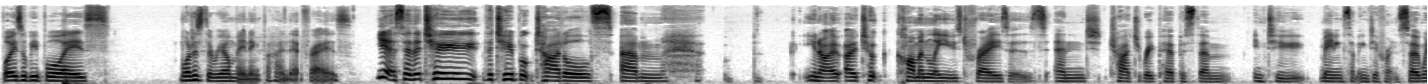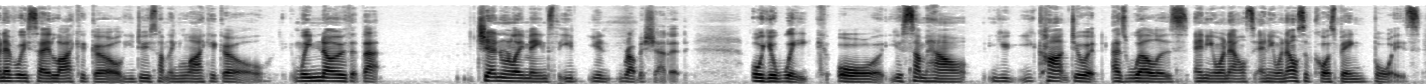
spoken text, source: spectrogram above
Boys will be boys. What is the real meaning behind that phrase? Yeah, so the two the two book titles, um, you know, I, I took commonly used phrases and tried to repurpose them into meaning something different. So whenever we say like a girl, you do something like a girl. We know that that generally means that you you rubbish at it, or you're weak, or you're somehow you you can't do it as well as anyone else. Anyone else, of course, being boys.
